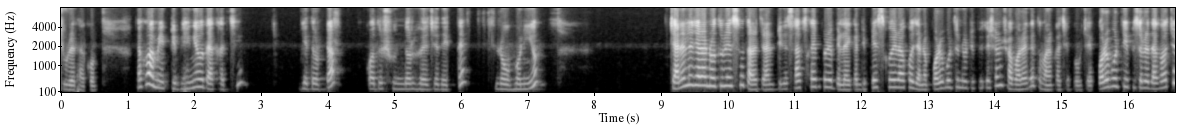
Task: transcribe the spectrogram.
জুড়ে থাকো। দেখো আমি একটি ভেঙেও দেখাচ্ছি। ভেতরটা কত সুন্দর হয়েছে দেখতে। লোভনীয়। চ্যানেলে যারা নতুন এসছো, তারা চ্যানেলটিকে সাবস্ক্রাইব করে বেল আইকনটি প্রেস করে রাখো, যেন পরবর্তী নোটিফিকেশন সবার আগে তোমার কাছে পৌঁছায়। পরবর্তী এপিসোডে দেখা হচ্ছে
